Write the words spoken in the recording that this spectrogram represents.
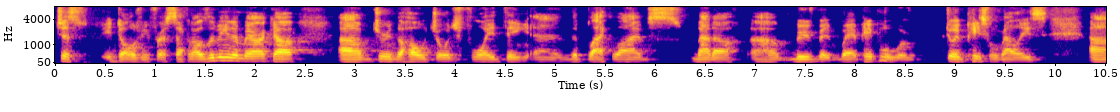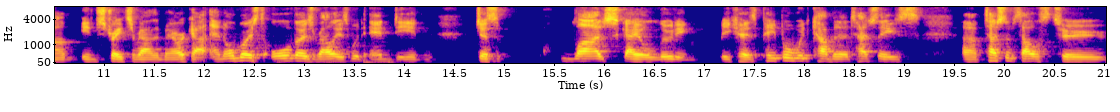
just indulge me for a second. I was living in America um, during the whole George Floyd thing and the Black Lives Matter um, movement, where people were doing peaceful rallies um, in streets around America, and almost all of those rallies would end in just large scale looting because people would come and attach these, uh, attach themselves to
